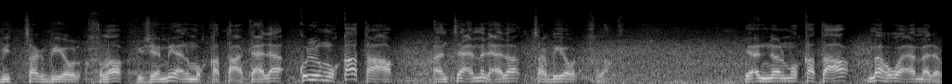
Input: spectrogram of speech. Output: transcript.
بالتربية والأخلاق في جميع المقاطعات على كل مقاطعة أن تعمل على التربية والأخلاق. لأن المقاطعة ما هو عمله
